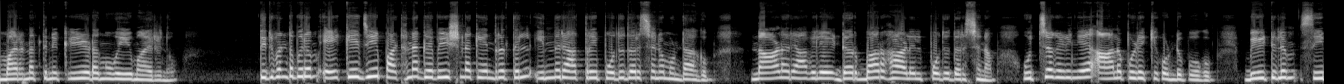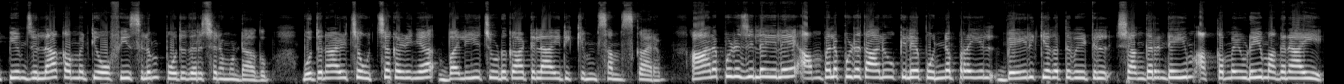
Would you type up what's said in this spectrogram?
മരണത്തിന് കീഴടങ്ങുകയുമായിരുന്നു. തിരുവനന്തപുരം എ കെ ജി പഠന ഗവേഷണ കേന്ദ്രത്തിൽ ഇന്ന് രാത്രി പൊതുദർശനമുണ്ടാകും. നാളെ രാവിലെ ഡർബാർ ഹാളിൽ പൊതുദർശനം. ഉച്ചകഴിഞ്ഞ് ആലപ്പുഴയ്ക്ക് കൊണ്ടുപോകും. വീട്ടിലും സി പി എം ജില്ലാ കമ്മിറ്റി ഓഫീസിലും പൊതുദർശനമുണ്ടാകും. ബുധനാഴ്ച ഉച്ച കഴിഞ്ഞ് വലിയ ചൂടുകാട്ടിലായിരിക്കും സംസ്കാരം. ആലപ്പുഴ ജില്ലയിലെ അമ്പലപ്പുഴ താലൂക്കിലെ പുന്നപ്രയിൽ വേലിക്കകത്ത് വീട്ടിൽ ശങ്കരന്റെയും അക്കമ്മയുടെയും മകനായി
